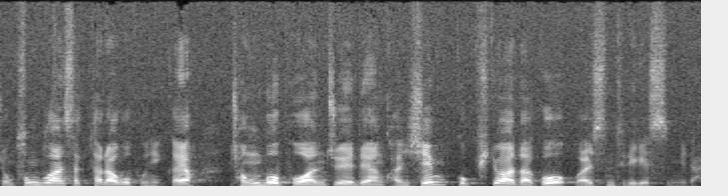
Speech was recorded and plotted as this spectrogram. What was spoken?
좀 풍부한 섹터라고 보니까요. 정보 보안주에 대한 관심 꼭 필요하다고 말씀드리겠습니다.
